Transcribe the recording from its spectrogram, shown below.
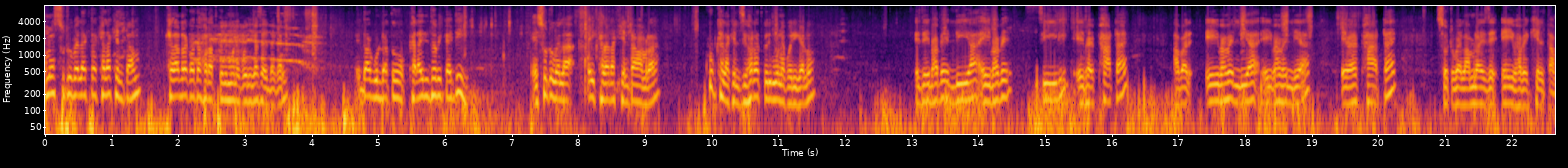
আমরা ছোটবেলা একটা খেলা খেলতাম। খেলাটার কথা হঠাৎ করে মনে পড়ে গেছে দেখেন। এই দাগুরটা তো ফেলাই দিতে হবে কাইটি। এই ছোটবেলা এই খেলাটা খেলতাম আমরা। খুব খেলা খেলছি, হঠাৎ করে মনে পড়ে গেল। এই যে এইভাবে লিয়া, এইভাবে চিরি এইভাবে ফাটায়, আবার এইভাবে লিয়া এইভাবে লিয়া, এইভাবে ফাটায়। ছোটবেলা আমরা এই যে এইভাবে খেলতাম।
